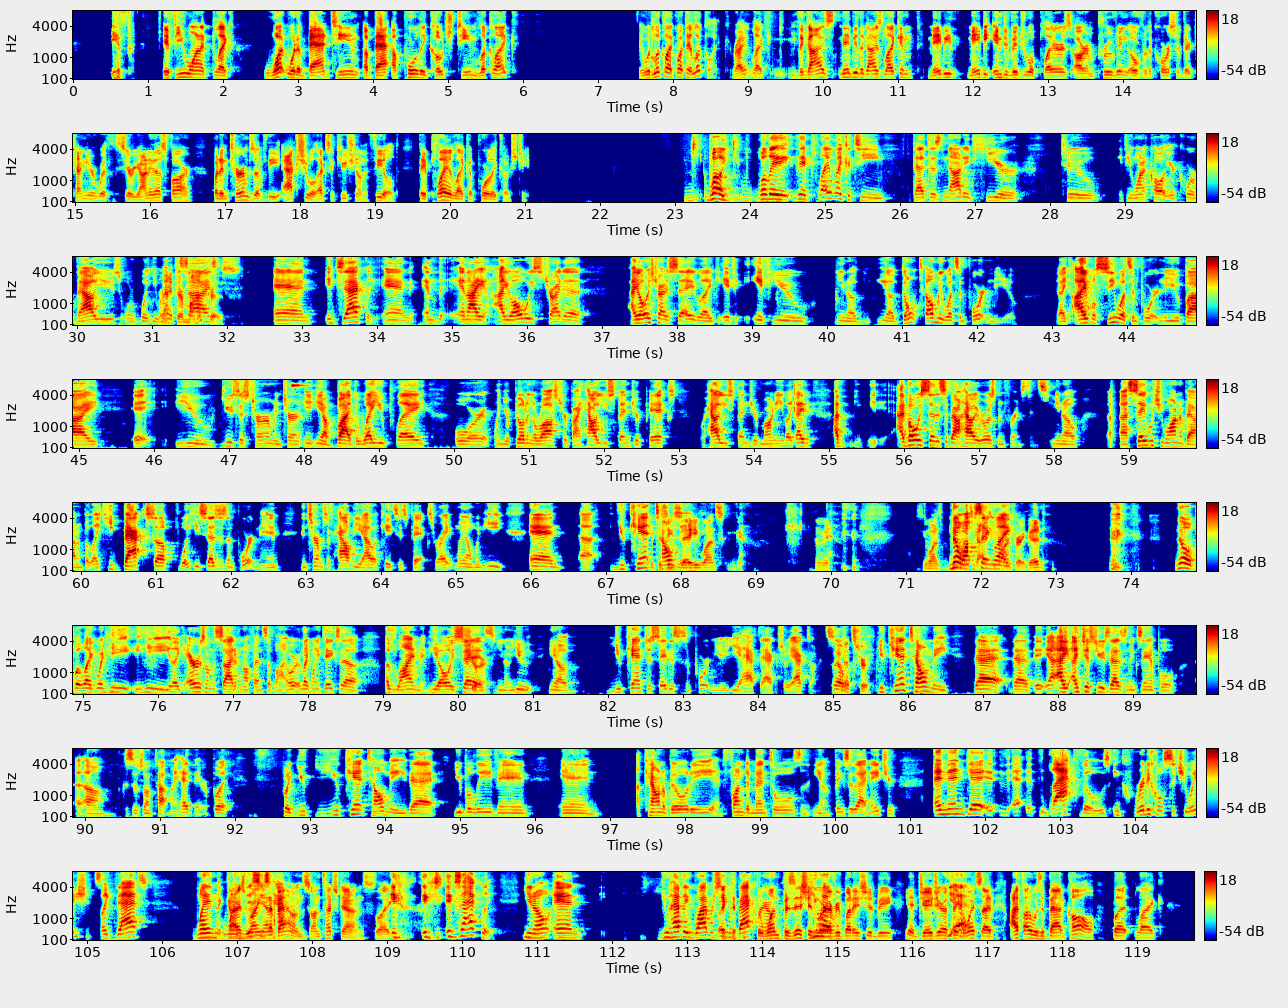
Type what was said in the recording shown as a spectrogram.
if if you want to like, what would a bad team, a bad, a poorly coached team look like? It would look like what they look like, right? Like the Mhm. guys, maybe the guys like him, maybe maybe individual players are improving over the course of their tenure with Sirianni thus far. But in terms of the actual execution on the field, they play like a poorly coached team. Well, well, they they play like a team that does not adhere to, if you want to call it your core values or what you right? Their emphasize. mantras. And exactly and and and i i always try to i always try to say like if if you you know you know don't tell me what's important to you. Like i will see what's important to you by it, you use this term in turn you know by the way you play or when you're building a roster by how you spend your picks or how you spend your money. Like i've i've, I've always said this about howie roseman for instance you know uh, say what you want about him, but like he backs up what he says is important to him in terms of how he allocates his picks, right? When when he and uh, you can't But tell does he me. say he wants? I mean, he wants. he No, wants I'm saying, like- very good. no, but like when he he like errs on the side of an offensive line, or like when he takes a a lineman, he always Sure. says, you know, you you know, you can't just say this is important. You you have to actually act on it. So That's true. you can't tell me that that I, I just use that as an example uh, um because it was on top of my head there. But but you you can't tell me that you believe in in accountability and fundamentals and you know things of that nature. And then yet it, it lack those in critical situations. Like that's when, when guys running out of bounds on touchdowns, like Ex- ex- exactly. You know and you have a wide receiver like the, the one position You where have- everybody should be. Yeah, JJ Arcega Yeah. Whiteside. I thought it was a bad call, but like,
